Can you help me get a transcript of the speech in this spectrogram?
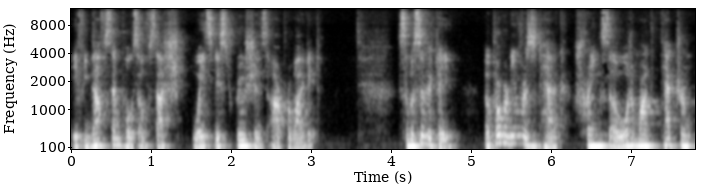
if enough samples of such weight distributions are provided. Specifically, a property inference attack trains a watermark detector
